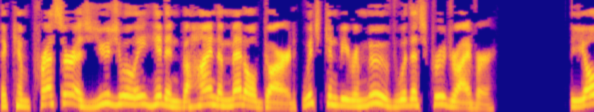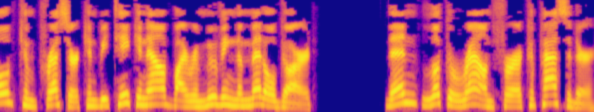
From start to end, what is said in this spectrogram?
The compressor is usually hidden behind a metal guard, which can be removed with a screwdriver. The old compressor can be taken out by removing the metal guard. Then, look around for a capacitor.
